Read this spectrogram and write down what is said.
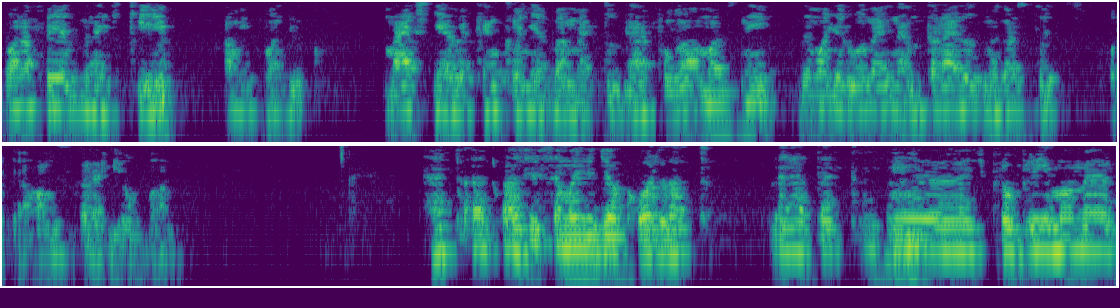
van a fejedben egy kép, amit mondjuk más nyelveken könnyebben meg tudnál fogalmazni, de magyarul meg nem találod meg azt, hogy hogyan hangzik a legjobban. Hát a- azt hiszem, hogy a gyakorlat lehetett ö, egy probléma, mert,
